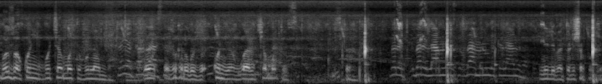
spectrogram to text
bozwa koni botya moto bolamba nazokende kozwa koni yango alitya moto nele batolisha koke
